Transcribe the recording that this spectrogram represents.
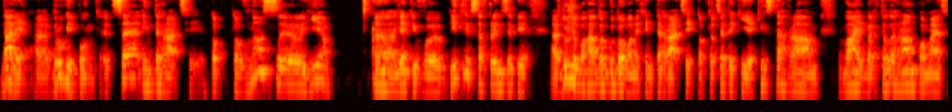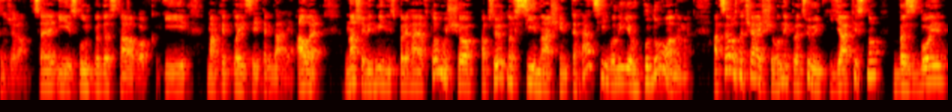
Далі, е, другий пункт це інтеграції. Тобто, в нас е, є. Е, Як і в Bittrex, в принципі, е, дуже багато вбудованих інтеграцій. Тобто, це такі як Instagram, Viber, Telegram по месенджерам, це і служби доставок, і маркетплейси, і так далі. Але наша відмінність полягає в тому, що абсолютно всі наші інтеграції вони є вбудованими, а це означає, що вони працюють якісно, без збоїв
